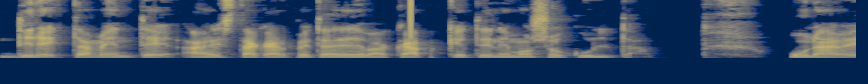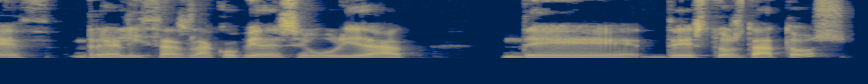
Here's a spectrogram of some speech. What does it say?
directamente a esta carpeta de backup que tenemos oculta. Una vez realizas la copia de seguridad de, estos datos,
